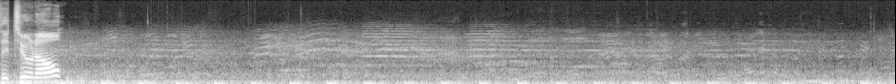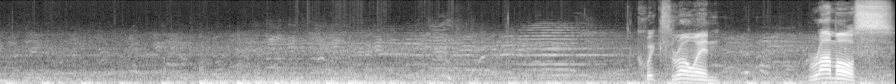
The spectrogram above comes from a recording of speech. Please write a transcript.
Aceituno. Oh. Quick throw in. Ramos.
